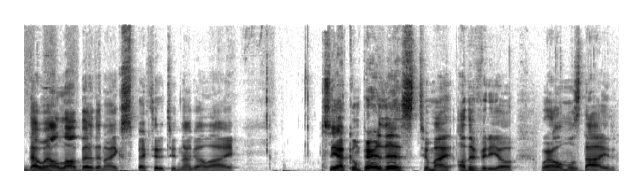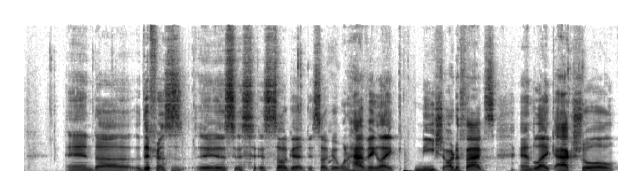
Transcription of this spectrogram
that went a lot better than I expected it to, not gonna lie. So yeah, compare this to my other video where I almost died. And uh, the difference is, is, is, is so good. It's so good. When having like niche artifacts and like actual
